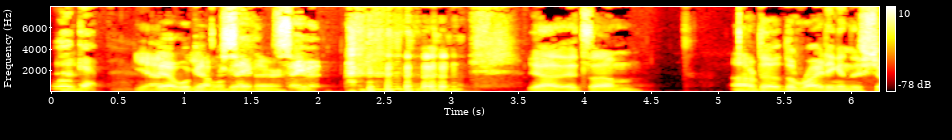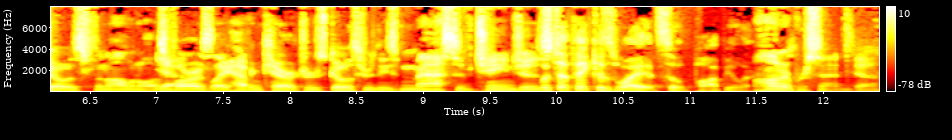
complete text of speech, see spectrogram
We'll and- get there. yeah, yeah, we'll get, we'll save there. It, save it. yeah, it's um Uh, the the writing in this show is phenomenal as Yeah. far as like having characters go through these massive changes. which I think is why it's so popular. Hundred percent, yeah.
